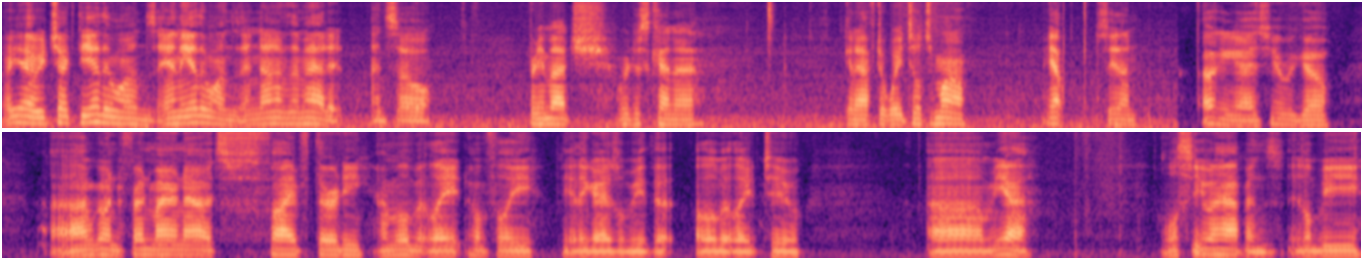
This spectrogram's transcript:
oh yeah, we checked the other ones and the other ones, and none of them had it. And so, pretty much, we're just kind of gonna have to wait till tomorrow. Yep, see you then. Okay guys, here we go. Uh, I'm going to Fred Meyer now. It's 5.30. I'm a little bit late. Hopefully the other guys will be the, a little bit late too. Um, yeah. We'll see what happens. It'll be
